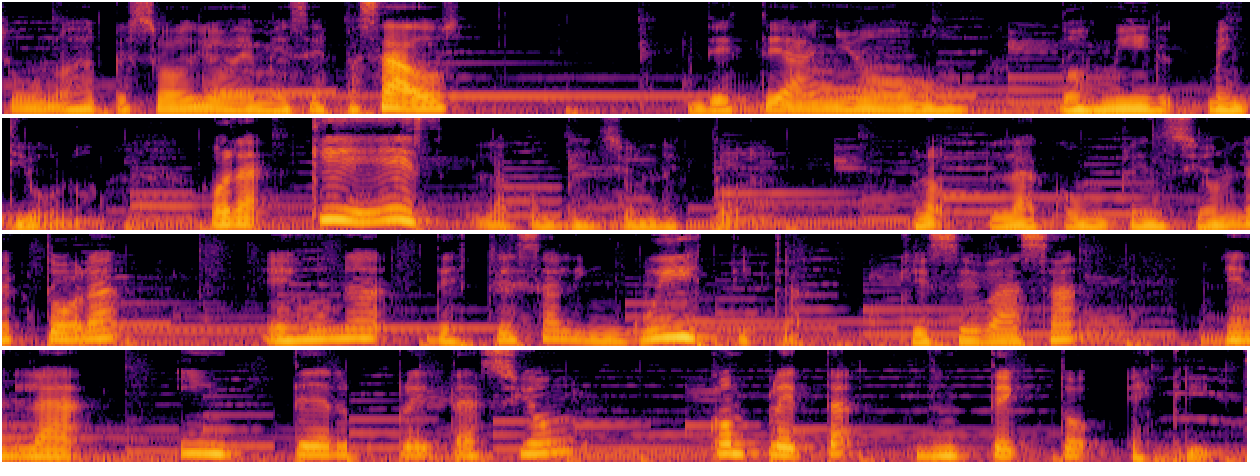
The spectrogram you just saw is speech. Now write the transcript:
Son unos episodios de meses pasados de este año 2021. Ahora, ¿qué es la comprensión lectora? Bueno, la comprensión lectora es una destreza lingüística que se basa en la interpretación completa de un texto escrito.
